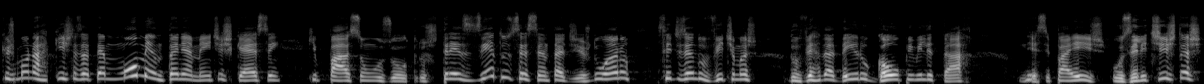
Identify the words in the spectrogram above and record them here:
que os monarquistas até momentaneamente esquecem que passam os outros 360 dias do ano se dizendo vítimas do verdadeiro golpe militar nesse país. Os elitistas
